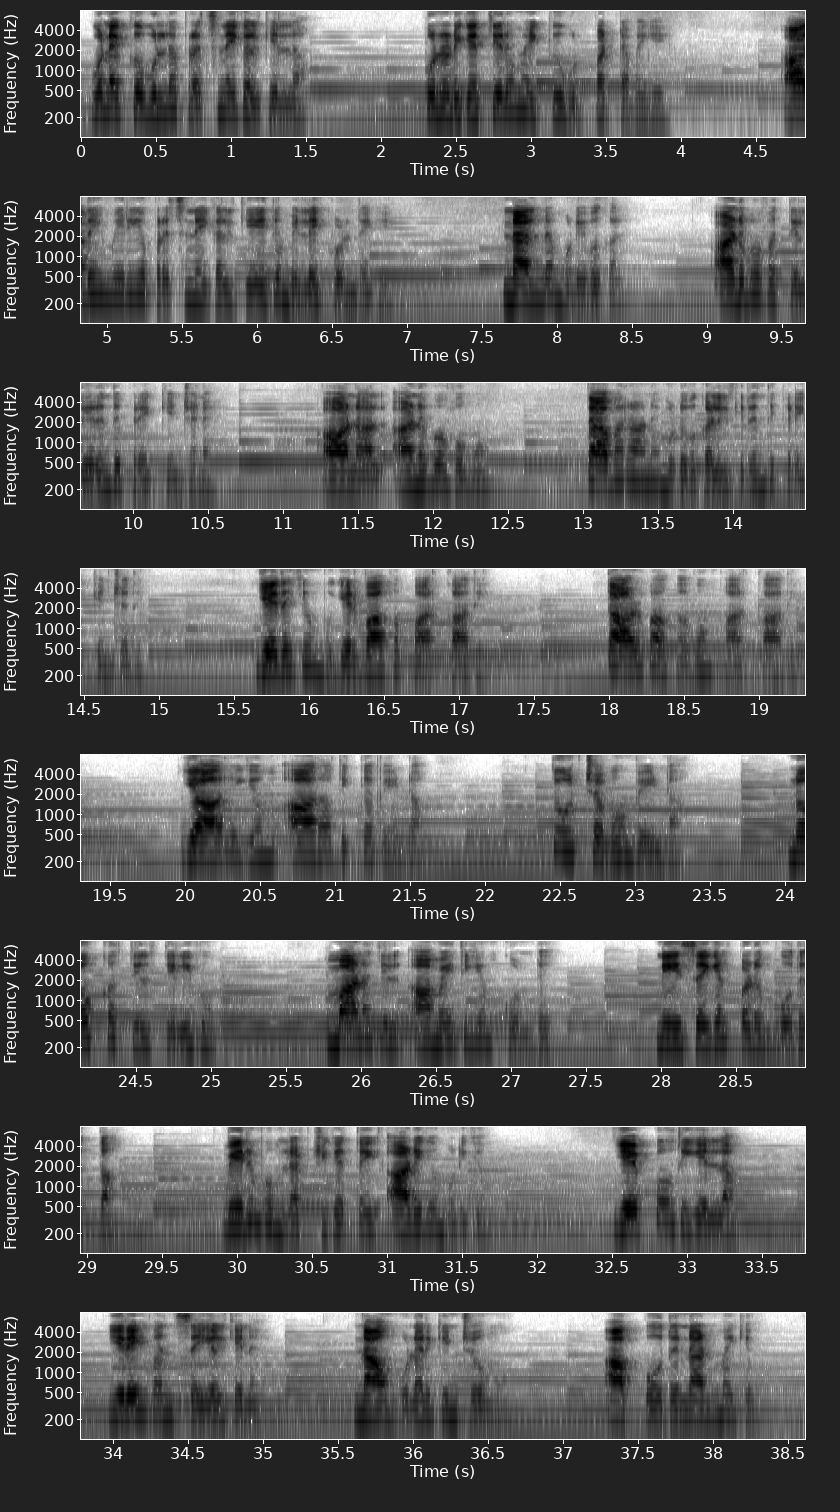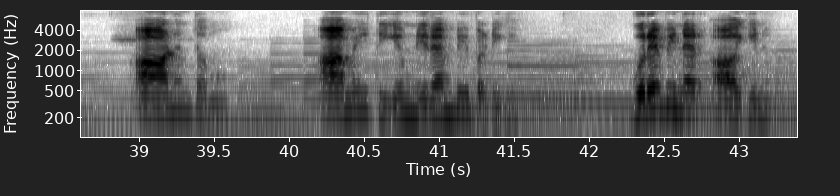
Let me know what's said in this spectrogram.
உனக்கு உள்ள பிரச்சனைகள் எல்லாம் உன்னுடைய திறமைக்கு உட்பட்டவையே. அதை மீறிய பிரச்சனைகள் ஏதும் இல்லை குழந்தையே. நல்ல முடிவுகள் அனுபவத்தில் இருந்து பிறக்கின்றன. ஆனால் அனுபவமும் தவறான முடிவுகளில் இருந்து கிடைக்கின்றது. எதையும் உயர்வாக பார்க்காதே. தாழ்வாகவும் பார்க்காதே. யாரையும் ஆராதிக்க வேண்டாம். தூற்றவும் வேண்டாம். நோக்கத்தில் தெளிவும் மனதில் அமைதியும் கொண்டு நீ செயல்படும் போதுதான் விரும்பும் லட்சியத்தை அடைய முடியும். எப்போது எல்லாம் இறைவன் செயல் என நாம் உணர்கின்றோமோ அப்போது நன்மையும் ஆனந்தமும் அமைதியும் நிரம்பி வடியும் உறவினர் ஆகினும்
